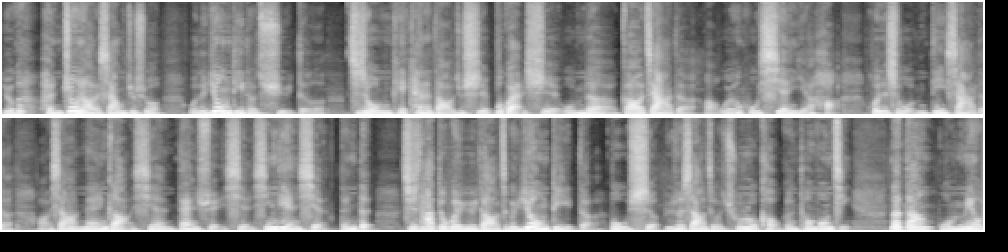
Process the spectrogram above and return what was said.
有个很重要的项目，就是说我的用地的取得。其实我们可以看得到，就是不管是我们的高架的啊文湖线也好，或者是我们地下的啊像南港线、淡水线、新店线等等，其实它都会遇到这个用地的布设，比如说像这个出入口跟通风井。那当我们没有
